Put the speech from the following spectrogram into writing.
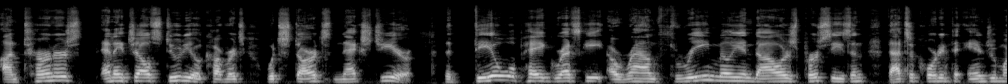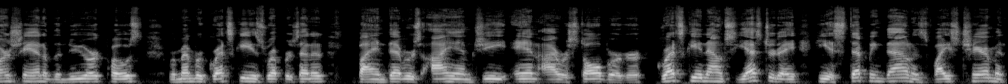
on Turner's NHL studio coverage, which starts next year. The deal will pay Gretzky around $3 million per season. That's according to Andrew Marchand of the New York Post. Remember, Gretzky is represented by Endeavor's IMG and Ira Stahlberger. Gretzky announced yesterday he is stepping down as vice chairman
